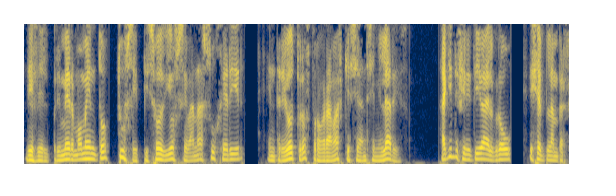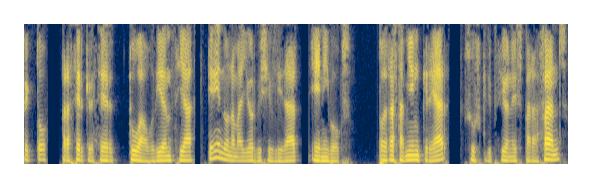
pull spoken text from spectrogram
Desde el primer momento, tus episodios se van a sugerir entre otros programas que sean similares. Aquí, en definitiva, el Grow es el plan perfecto para hacer crecer tu audiencia teniendo una mayor visibilidad en iVoox. Podrás también crear suscripciones para fans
